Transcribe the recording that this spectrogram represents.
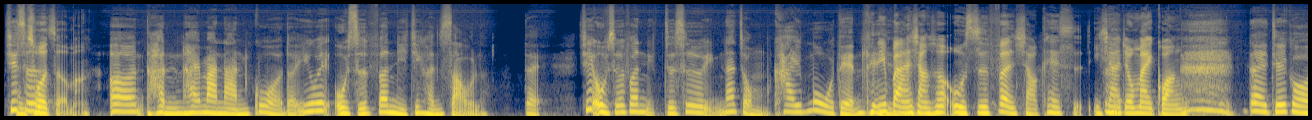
其实挫折吗？呃，很还蛮难过的，因为五十分已经很少了。对，其实五十分只是那种开幕典礼，你本来想说五十份小 case 一下就卖光，对，结果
